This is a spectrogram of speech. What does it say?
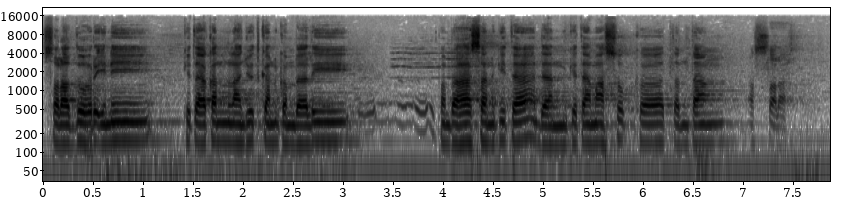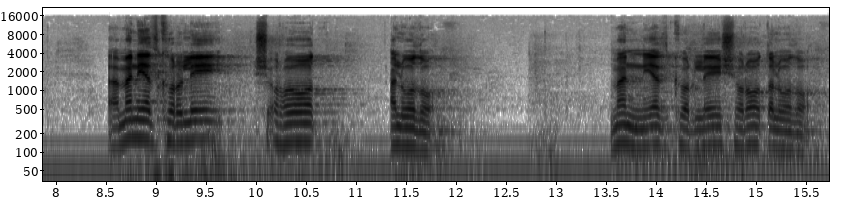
Salat duhur ini kita akan melanjutkan kembali pembahasan kita dan kita masuk ke tentang as-Salah. Man yadhkur li syurut al-wudu. Man yadhkur li syurut al-wudu.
